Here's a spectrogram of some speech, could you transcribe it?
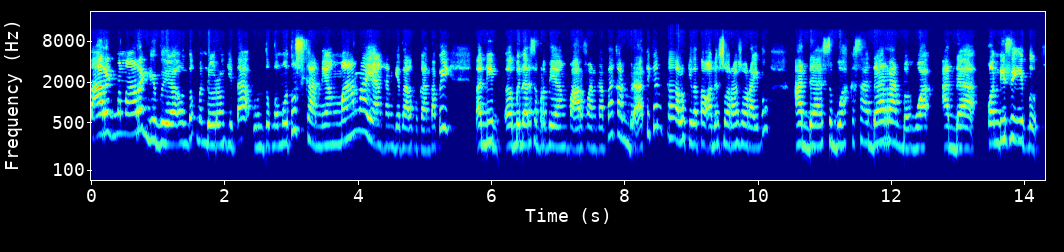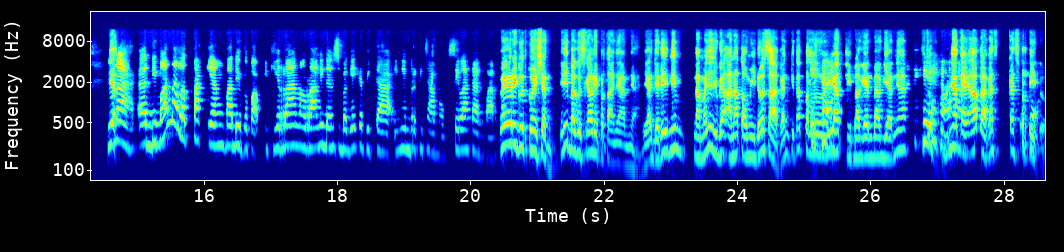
tarik menarik gitu ya untuk mendorong kita untuk memutuskan yang mana yang akan kita lakukan. Tapi tadi e, benar seperti yang Pak Arfan katakan, berarti kan kalau kita tahu ada suara-suara itu ada sebuah kesadaran bahwa ada kondisi itu. Ya. Nah, eh, di mana letak yang tadi itu Pak, pikiran, nurani dan sebagainya ketika ini berkecamuk? Silahkan Pak. Very good question. Ini bagus sekali pertanyaannya. Ya, jadi ini namanya juga anatomi dosa kan. Kita perlu yeah. lihat nih bagian-bagiannya strukturnya yeah. kayak apa kan? Kan seperti yeah. itu.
